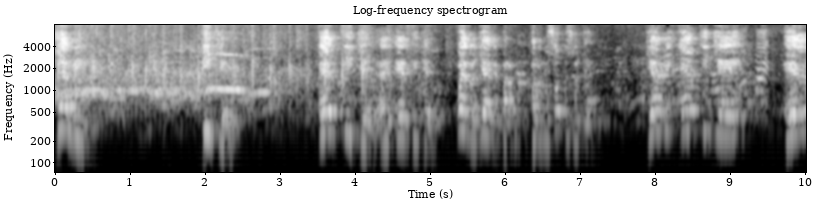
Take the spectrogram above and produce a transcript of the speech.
Jerry. DJ. El TJ. El, el TJ. Bueno, Jerry, para, para nosotros es Jerry. Jerry LTJ, él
